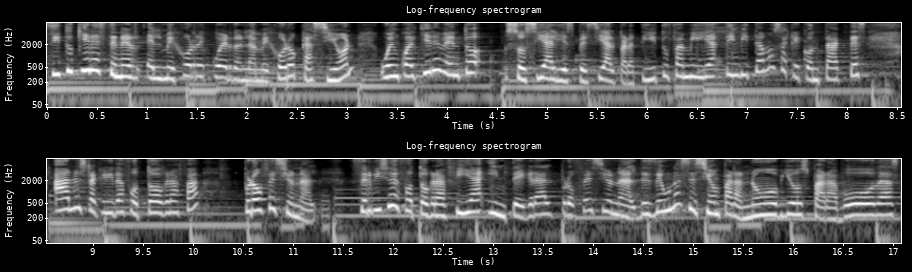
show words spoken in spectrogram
Si tú quieres tener el mejor recuerdo en la mejor ocasión o en cualquier evento social y especial para ti y tu familia, te invitamos a que contactes a nuestra querida fotógrafa profesional. Servicio de fotografía integral profesional, desde una sesión para novios, para bodas,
